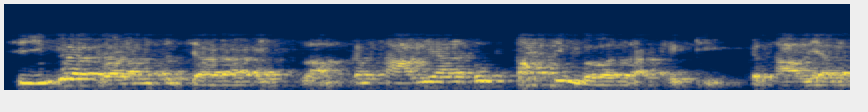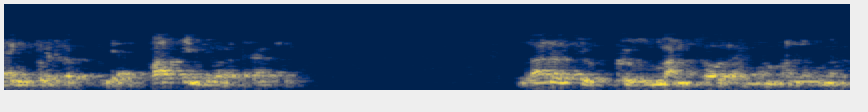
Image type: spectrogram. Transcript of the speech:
Sehingga dalam sejarah Islam kesalehan itu pasti bawa tragedi, kesalehan yang berlebihan pasti bawa tragedi. Lalu juga geman soalnya teman-teman.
